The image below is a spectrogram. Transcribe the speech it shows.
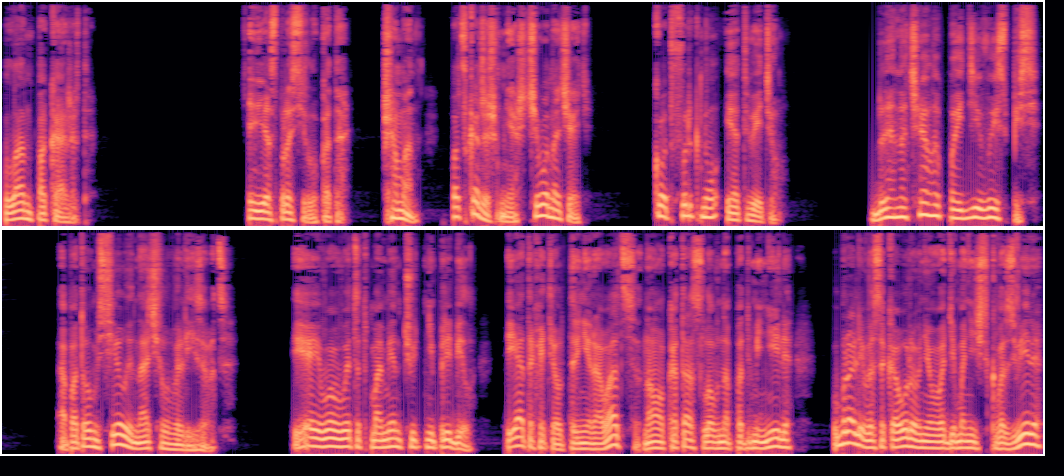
план покажет. И я спросил у кота. «Шаман, подскажешь мне, с чего начать?» Кот фыркнул и ответил. «Для начала пойди выспись». А потом сел и начал вылизываться. Я его в этот момент чуть не прибил — я-то хотел тренироваться, но кота словно подменили, убрали высокоуровневого демонического зверя,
